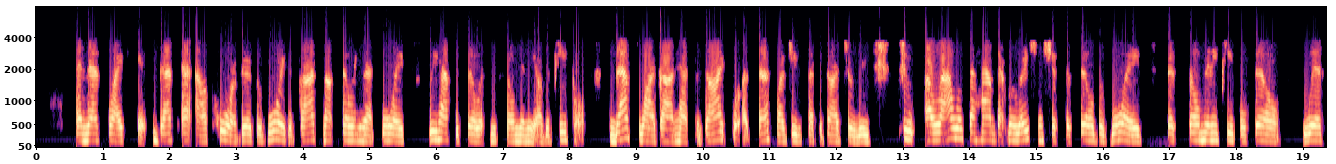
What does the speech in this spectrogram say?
And that's like, it, that's at our core. There's a void. If God's not filling that void, we have to fill it with so many other people. That's why God had to die for us. That's why Jesus had to die to re, to allow us to have that relationship to fill the void that so many people fill with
